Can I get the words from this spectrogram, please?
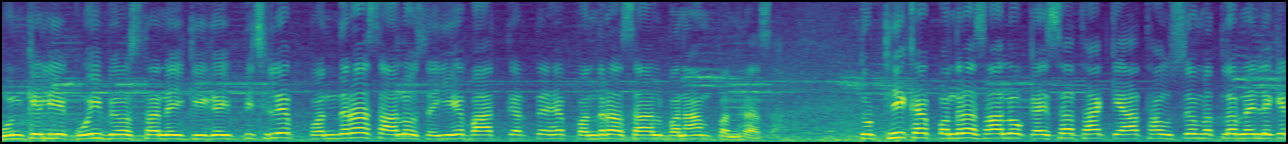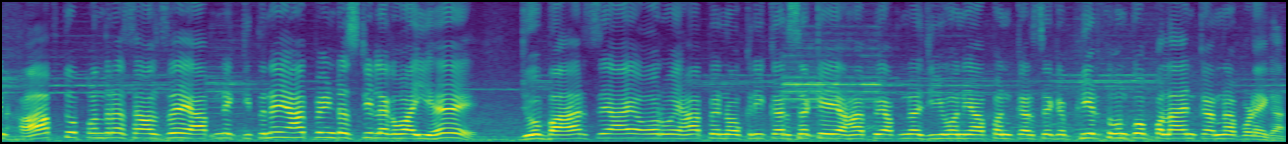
उनके लिए कोई व्यवस्था नहीं की गई। पिछले पंद्रह सालों से ये बात करते हैं, पंद्रह साल बनाम पंद्रह साल। तो ठीक है, पंद्रह साल वो कैसा था, क्या था, उससे मतलब नहीं, लेकिन आप तो पंद्रह साल से आपने कितने यहाँ पे इंडस्ट्री लगवाई है? जो बाहर से आए और वो यहाँ पे नौकरी कर सके, यहाँ पे अपना जीवन यापन कर सके, फिर तो उनको पलायन करना पड़ेगा।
